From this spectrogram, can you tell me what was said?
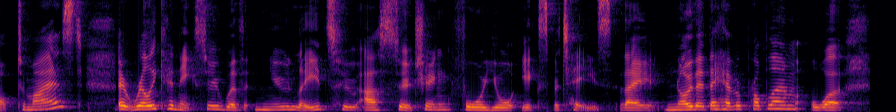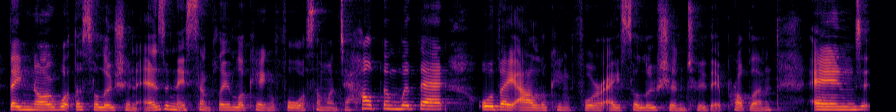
optimized, it really connects you with new leads who are searching for your expertise. They know that they have a problem or they know what the solution is and they're simply looking for someone to help them with that or they are looking for a solution to their problem. And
